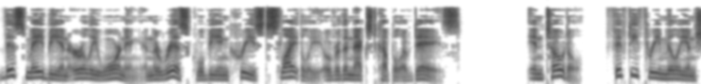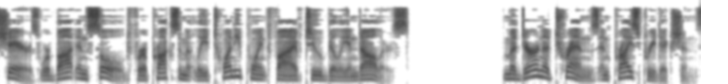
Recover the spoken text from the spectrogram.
This may be an early warning and the risk will be increased slightly over the next couple of days. In total, 53 million shares were bought and sold for approximately $20.52 billion. Moderna trends and price predictions.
